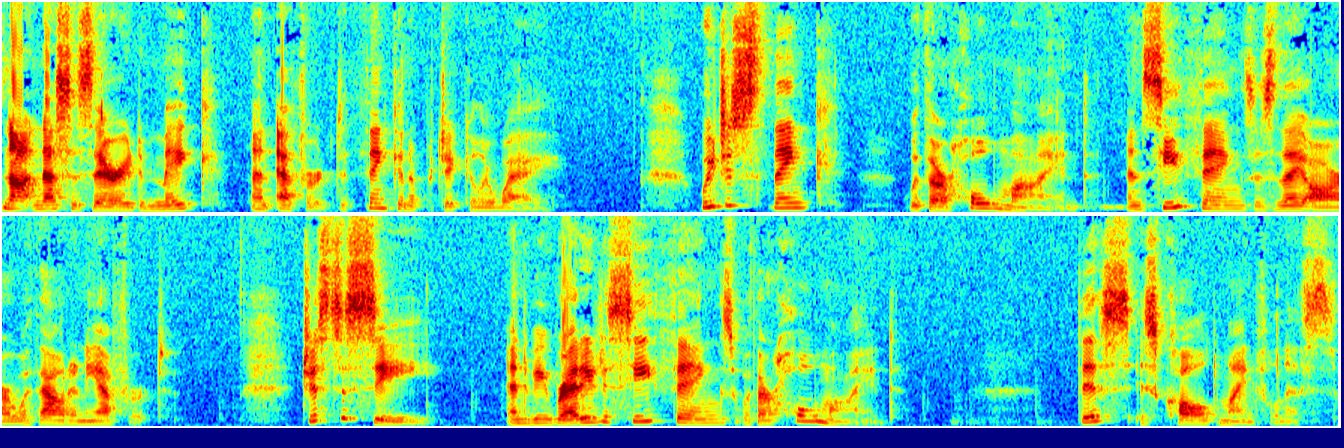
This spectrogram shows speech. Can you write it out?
Not necessary to make an effort to think in a particular way. We just think with our whole mind and see things as they are without any effort. Just to see and to be ready to see things with our whole mind. This is called mindfulness.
